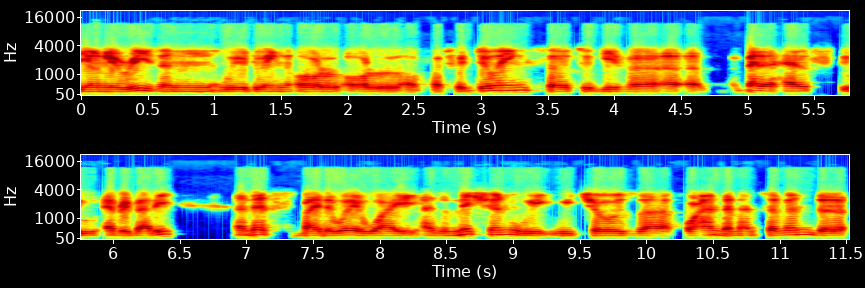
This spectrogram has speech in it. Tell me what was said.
the only reason we're doing all, all of what we're doing. So to give a, a better health to everybody. And that's, by the way, why as a mission, we, we chose uh, for Andaman 7, the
